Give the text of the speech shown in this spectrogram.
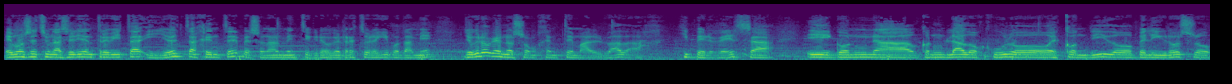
hemos hecho una serie de entrevistas y yo esta gente, personalmente, y creo que el resto del equipo también, yo creo que no son gente malvada y perversa y con una, con un lado oscuro, escondido, peligroso.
